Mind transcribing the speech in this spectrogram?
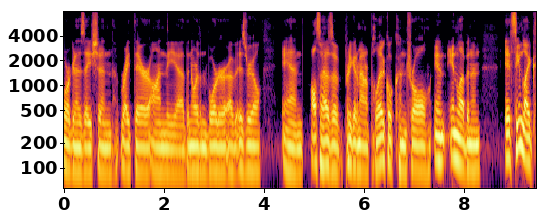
organization right there on the uh, the northern border of Israel, and also has a pretty good amount of political control in in Lebanon it seemed like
